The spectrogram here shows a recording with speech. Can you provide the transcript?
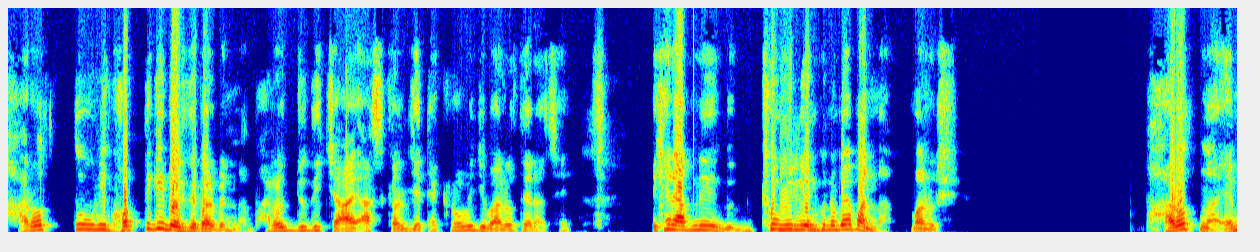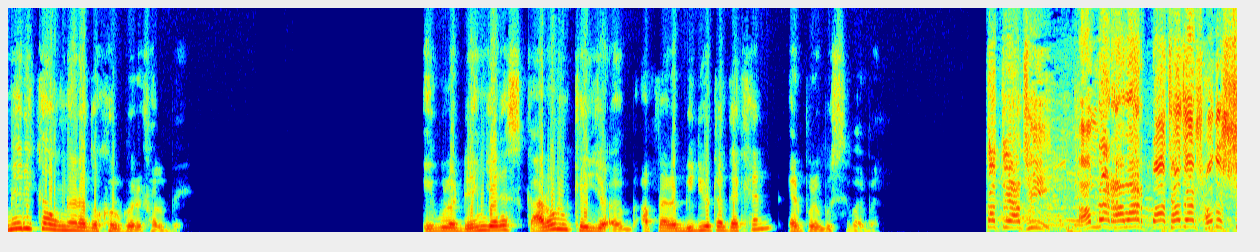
ভারত তো উনি ঘর থেকেই বেরোতে পারবেন না। ভারত যদি চায় আজকাল যে টেকনোলজি ভারতের আছে, এখানে আপনি টু মিলিয়ন কোনো ব্যাপার না, মানুষ। ভারত না, আমেরিকা উনারা দখল করে ফেলবে। এগুলো ডেঞ্জারাস কারণ কি? আপনারা ভিডিওটা দেখেন, এরপরে বুঝতে পারবেন। তাতে আছি। আমরা রাওয়ার পাঁচ হাজার সদস্য।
